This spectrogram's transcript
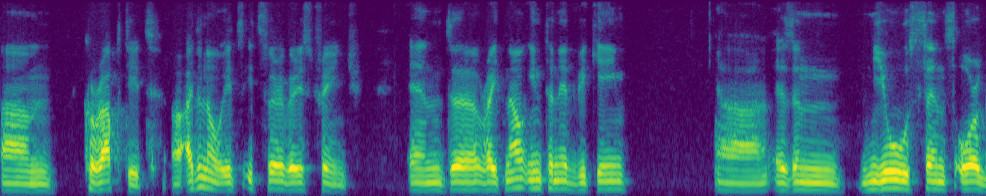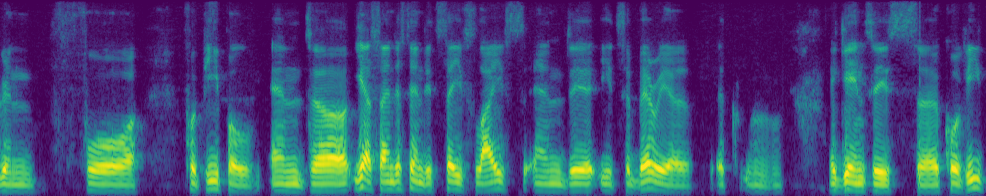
um, corrupted. Uh, I don't know, it's, it's very, very strange. And uh, right now, internet became uh, as a new sense organ for for people. And uh, yes, I understand it saves lives and uh, it's a barrier uh, against this uh, COVID.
